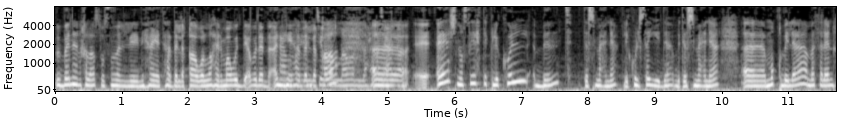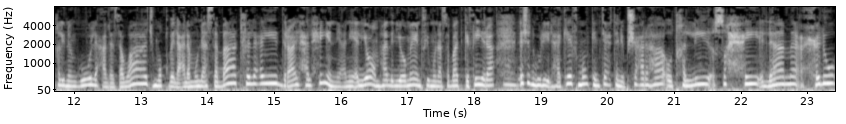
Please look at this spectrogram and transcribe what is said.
بما خلاص وصلنا لنهاية هذا اللقاء والله أنا ما ودي أبدا أنهي هذا اللقاء. والله والله آه إيش نصيحتك لكل بنت تسمعنا لكل سيدة بتسمعنا آه مقبلة مثلا خلينا نقول على زواج مقبلة على مناسبات في العيد رايحة الحين يعني اليوم هذه اليومين في مناسبات كثيرة. إيش تقولي لها؟ كيف ممكن تعتني بشعرها وتخليه صحي لامع حلو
